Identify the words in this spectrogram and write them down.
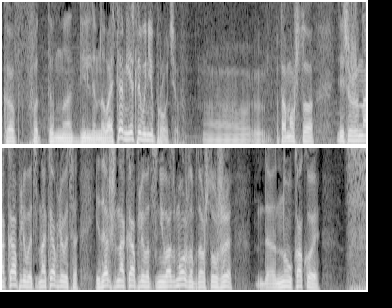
к автомобильным новостям, если вы не против. Э, Потому что здесь уже накапливается, накапливается, и дальше накапливаться невозможно, потому что уже, ну, какой, с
